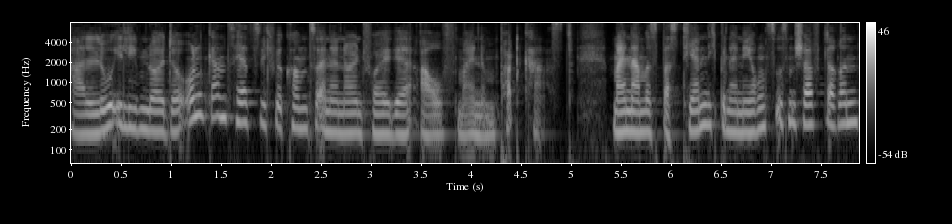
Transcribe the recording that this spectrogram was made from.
Hallo ihr lieben Leute und ganz herzlich willkommen zu einer neuen Folge auf meinem Podcast. Mein Name ist Bastian, ich bin Ernährungswissenschaftlerin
